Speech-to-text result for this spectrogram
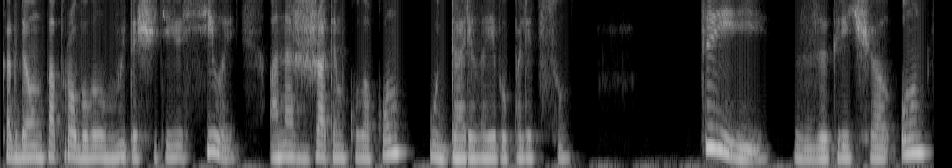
Когда он попробовал вытащить ее силой, она сжатым кулаком ударила его по лицу. «Ты!» – закричал он,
